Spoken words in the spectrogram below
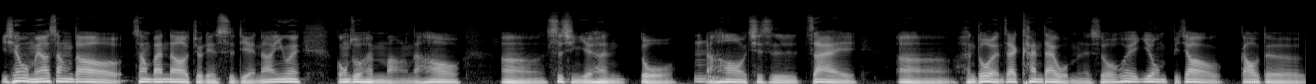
以前我们要上到上班到九点十点，然后因为工作很忙，然后呃事情也很多，然后其实，在呃，很多人在看待我们的时候，会用比较高的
